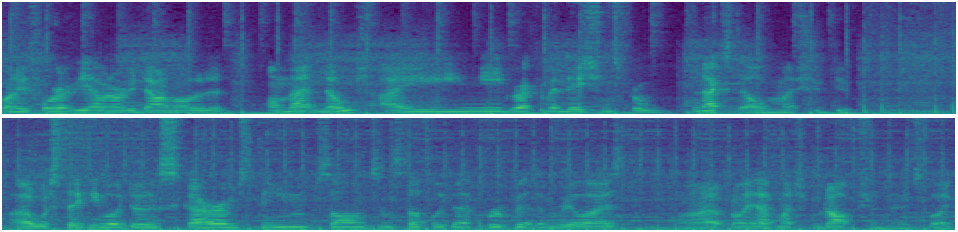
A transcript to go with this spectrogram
money for it if you haven't already downloaded it. On that note, I need recommendations for the next album I should do. I was thinking about doing Skyrim's theme songs and stuff like that for a bit, and realized I don't really have much of an option. It's like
